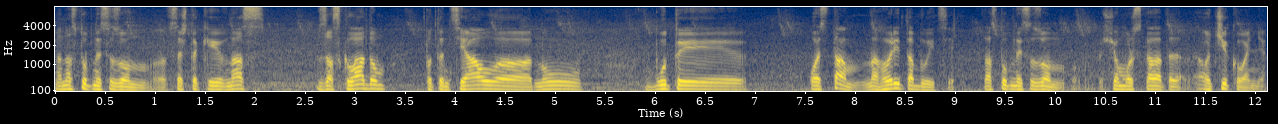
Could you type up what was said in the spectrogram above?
На наступний сезон е, все ж таки в нас за складом потенціал е, ну, бути ось там, на горі таблиці. Наступний сезон, що можеш сказати, очікування.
